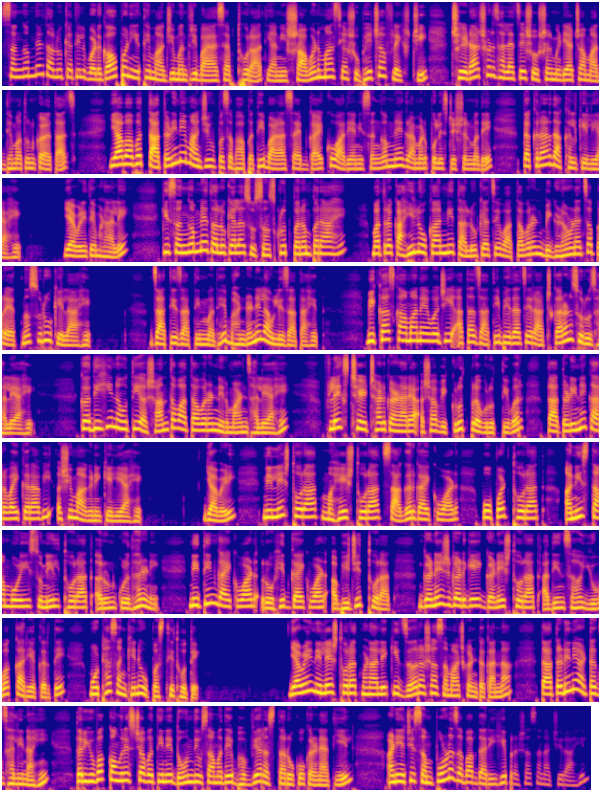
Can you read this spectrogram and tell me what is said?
संगमनेर तालुक्यातील वडगावपण येथे माजी मंत्री बाळासाहेब थोरात यांनी श्रावण मास या शुभेच्छा फ्लेक्सची छेडाछड झाल्याचे सोशल मीडियाच्या माध्यमातून कळताच याबाबत तातडीने माजी उपसभापती बाळासाहेब गायकवाड यांनी संगमनेर ग्रामीण पोलीस स्टेशनमध्ये तक्रार दाखल केली आहे. यावेळी ते म्हणाले की संगमनेर तालुक्याला सुसंस्कृत परंपरा आहे मात्र काही लोकांनी तालुक्याचे वातावरण बिघडवण्याचा प्रयत्न सुरू केला आहे. जाती जातींमध्ये भांडणे लावली जात आहेत. विकास कामांऐवजी आता जातीभेदाचे राजकारण सुरू झाले आहे. कधीही नव्हती अशांत वातावरण निर्माण झाले आहे. फ्लेक्स छेडछाड करणाऱ्या अशा विकृत प्रवृत्तीवर तातडीने कारवाई करावी अशी मागणी केली आहे. यावेळी निलेश थोरात महेश थोरात सागर गायकवाड पोपट थोरात अनिस तांबोळी सुनील थोरात अरुण कुळधरणे नितीन गायकवाड रोहित गायकवाड अभिजित थोरात गणेश गडगे गणेश थोरात आदींसह युवक कार्यकर्ते मोठ्या संख्येने उपस्थित होते. यावेळी निलेश थोरात म्हणाले की जर अशा समाजकंटकांना तातडीने अटक झाली नाही तर युवक काँग्रेसच्या वतीने दोन दिवसामध्ये भव्य रस्ता रोको करण्यात येईल आणि याची संपूर्ण जबाबदारी ही प्रशासनाची राहील.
